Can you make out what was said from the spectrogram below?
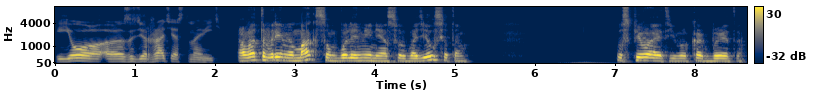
ее э, задержать и остановить. А в это время Макс, он более-менее освободился там. Успевает его как бы это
